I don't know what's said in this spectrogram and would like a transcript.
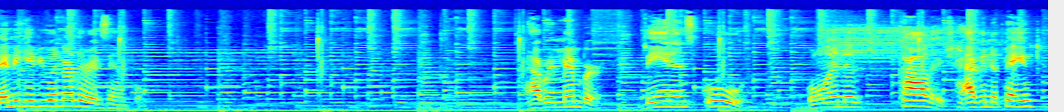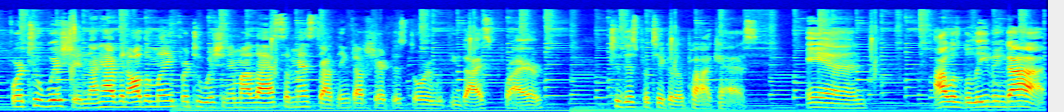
Let me give you another example. I remember being in school, going to college, having to pay for tuition, not having all the money for tuition in my last semester. I think I've shared this story with you guys prior to this particular podcast. And I was believing God,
